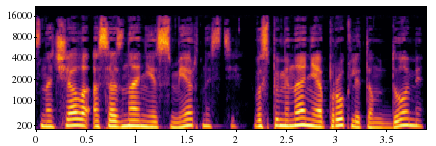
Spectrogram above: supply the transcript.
Сначала осознание смертности, воспоминания о проклятом доме,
